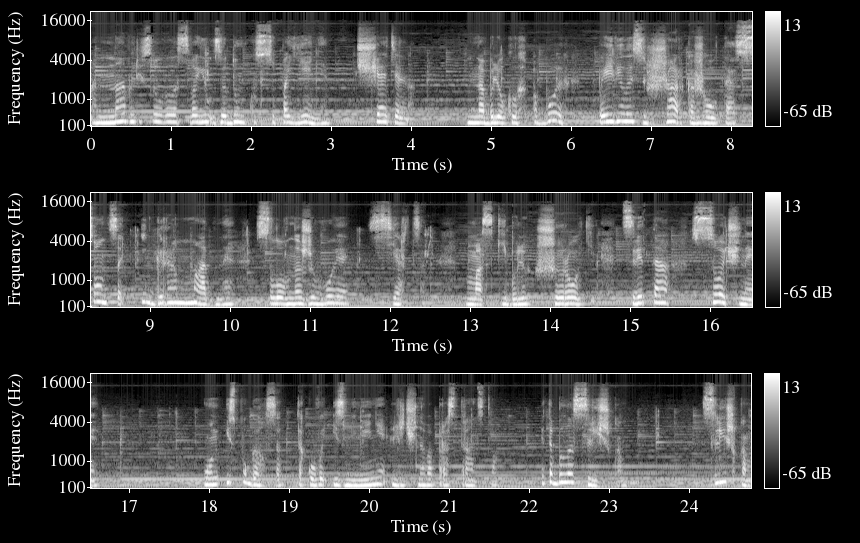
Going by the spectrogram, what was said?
Она вырисовывала свою задумку с упоением, тщательно. На блеклых обоях появилось жарко-желтое солнце и громадное, словно живое сердце. Мазки были широкие, цвета сочные, он испугался такого изменения личного пространства. Это было слишком. Слишком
